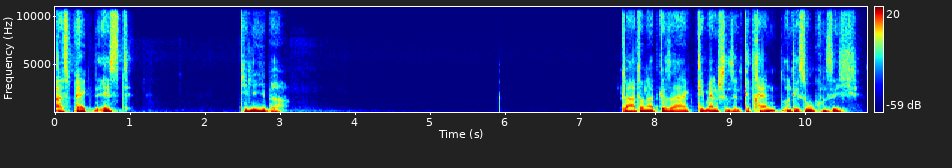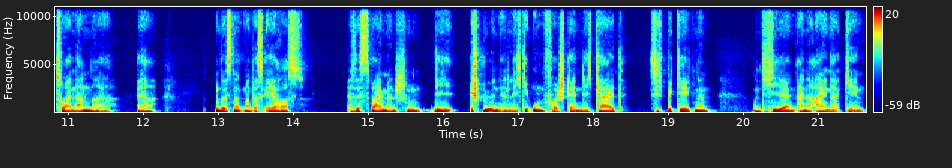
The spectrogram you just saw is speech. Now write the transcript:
Aspekt ist die Liebe. Platon hat gesagt, die Menschen sind getrennt und die suchen sich zueinander, ja. Und das nennt man das Eros. Es ist zwei Menschen, die spüren endlich die Unvollständigkeit, sich begegnen und hier in eine Einheit gehen.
